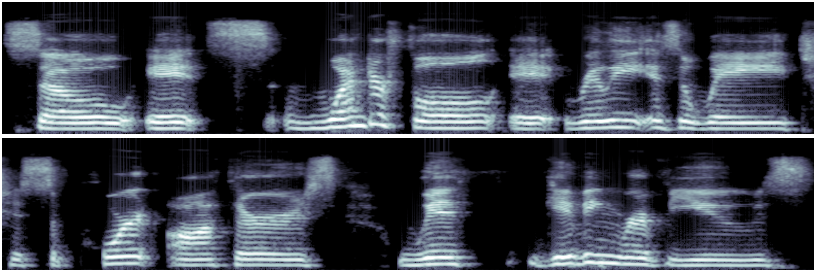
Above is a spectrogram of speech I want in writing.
So it's wonderful. It really is a way to support authors with giving reviews,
